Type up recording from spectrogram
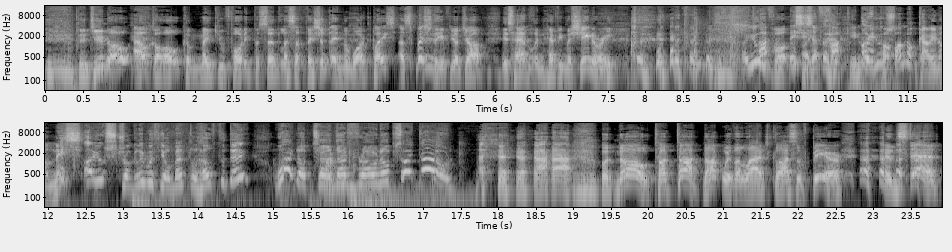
Did you know alcohol can make you 40% less efficient in the workplace, especially if your job is handling heavy machinery? Are you I thought this is a fucking rip-off. I'm not going on this. are you struggling with your mental health today? Why not turn that frown upside down? but no, tut tut, not with a large glass of beer. Instead,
